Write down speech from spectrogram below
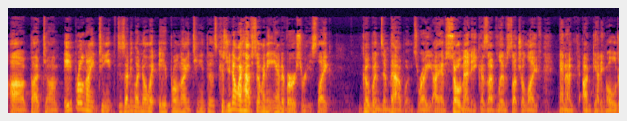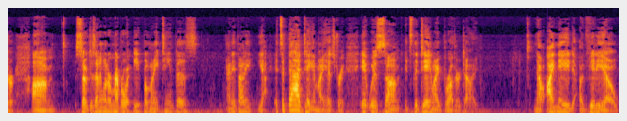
Uh, but um, April 19th, does anyone know what April 19th is? Because you know I have so many anniversaries. Like good ones and bad ones, right? I have so many because I've lived such a life and I'm, I'm getting older. Um, so does anyone remember what April 19th is? Anybody? Yeah, it's a bad day in my history. It was, um, it's the day my brother died. Now, I made a video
